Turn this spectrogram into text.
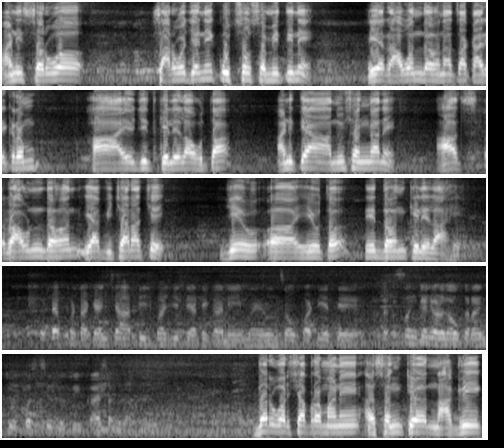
आणि सर्व सार्वजनिक उत्सव समितीने हे रावण दहनाचा कार्यक्रम हा आयोजित केलेला होता आणि त्या अनुषंगाने आज रावण दहन या विचाराचे जे हे होतं ते दहन केलेलं आहे. फटाक्यांच्या आतिषबाजी त्या ठिकाणी मेहरून चौपाटी येथे असंख्य जळगावकरांची उपस्थिती होती. काय सांगणार? दरवर्षाप्रमाणे असंख्य नागरिक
